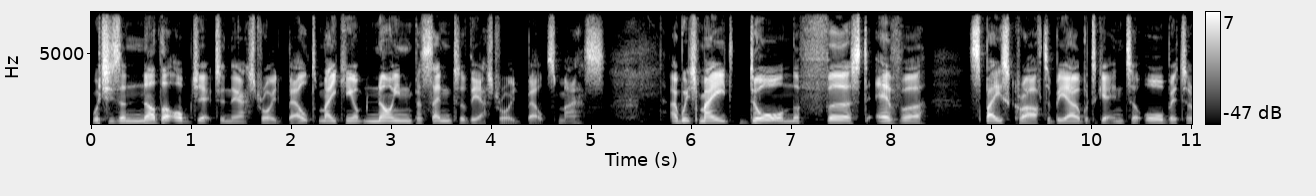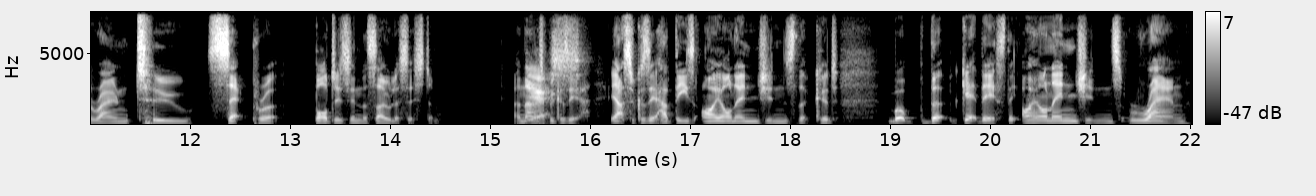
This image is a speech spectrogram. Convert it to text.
which is another object in the asteroid belt making up 9% of the asteroid belt's mass and which made Dawn the first ever spacecraft to be able to get into orbit around two separate bodies in the solar system. And that's Yes. because it that's because it had these ion engines that could well the, get this, the ion engines ran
